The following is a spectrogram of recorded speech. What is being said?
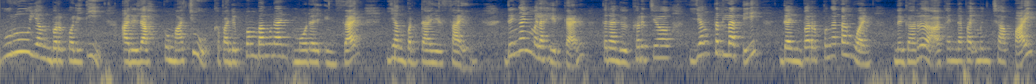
guru yang berkualiti adalah pemacu kepada pembangunan modal insan yang berdaya saing dengan melahirkan tenaga kerja yang terlatih dan berpengetahuan negara akan dapat mencapai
